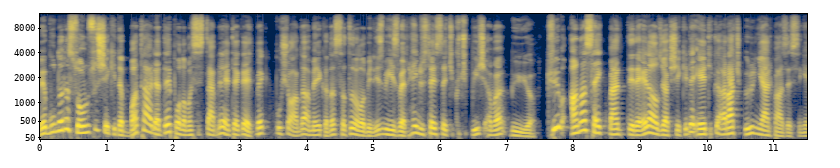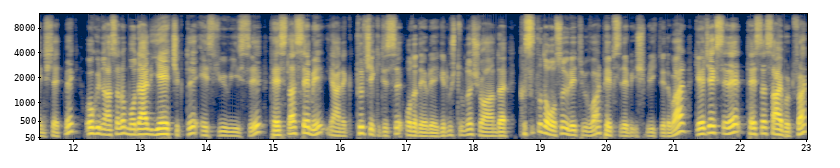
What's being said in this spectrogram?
Ve bunları sorunsuz şekilde batarya depolama sistemlerine entegre etmek bu şu anda Amerika'da satın alabildiğiniz bir hizmet. Henüz Tesla için küçük bir iş ama büyüyor. Tüm ana segmentleri ele alacak şekilde elektrikli araç ürün yelpazesini genişletmek. O günden sonra Model Y çıktı SUV'si. Tesla Semi yani tır çekicisi o da devreye girmiş durumda. Şu anda kısıtlı da olsa üretimi var. Pepsi'de bir işbirlikleri var. Gelecek sene Tesla Cybertruck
